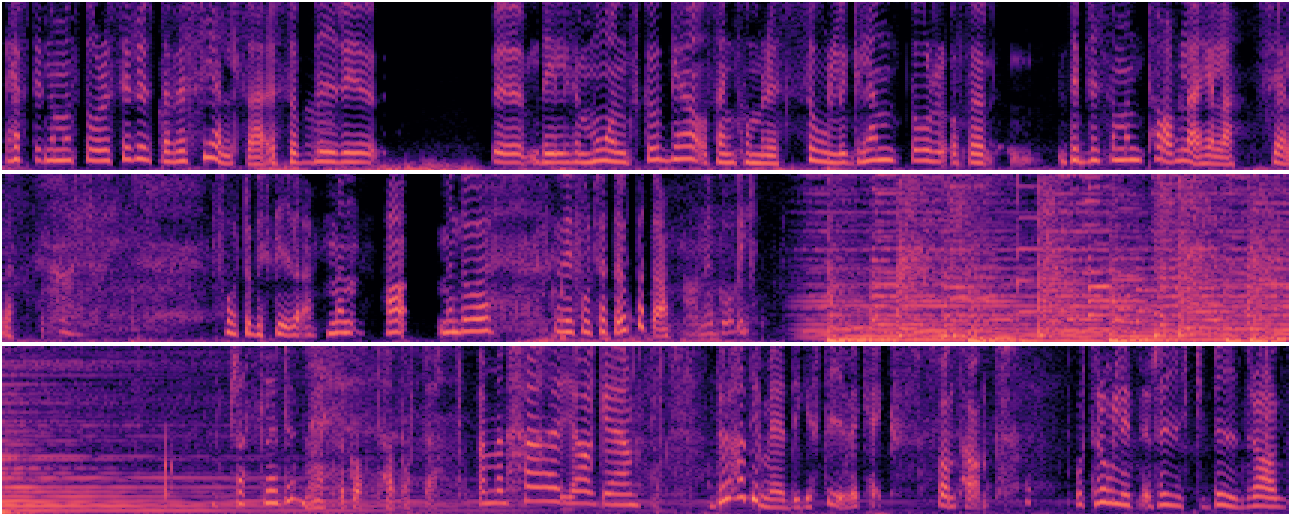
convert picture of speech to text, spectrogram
Häftigt när man står och ser ut över fjäll så här så blir det ju... eh, Det är liksom molnskugga och sen kommer det solgläntor och så... Det blir som en tavla hela fjället. Ja, det är så fint. Svårt att beskriva. Men, ja, men då ska vi fortsätta uppåt då. Ja, nu går vi. Prasslar du med för gott här borta? Ja, men här, jag, eh, du hade ju med digestivekex spontant. Otroligt rik bidrag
